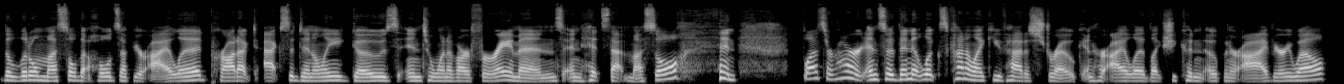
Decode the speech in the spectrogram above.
the little muscle that holds up your eyelid product accidentally goes into one of our foramens and hits that muscle. And bless her heart. And so then it looks kind of like you've had a stroke and her eyelid, like she couldn't open her eye very well.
